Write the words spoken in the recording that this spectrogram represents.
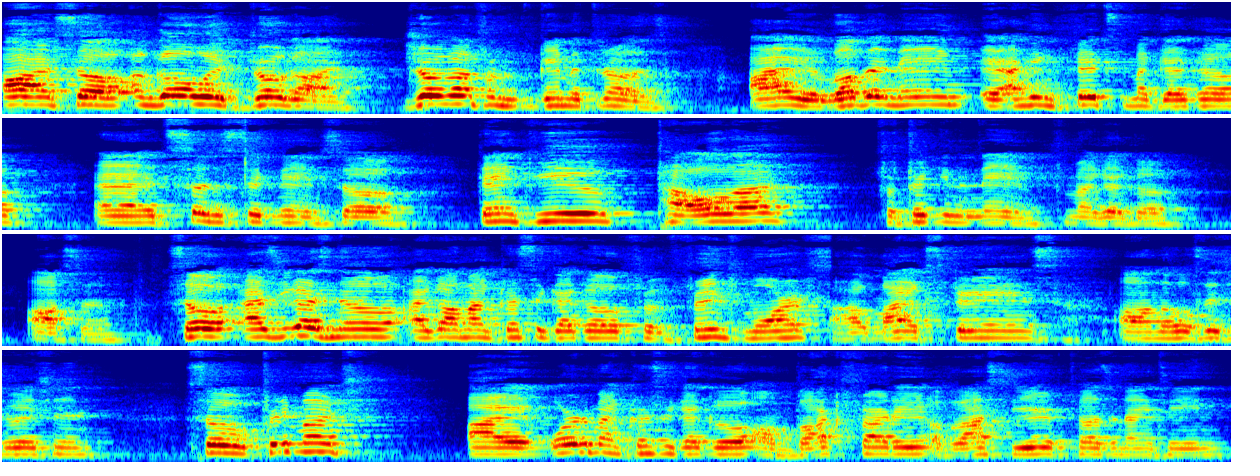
Alright, so I'm going with Drogon. Drogon from Game of Thrones. I love that name. I think fits my gecko and it's such a sick name. So Thank you, Paola, for picking the name for my gecko. Awesome. So as you guys know, I got my crested gecko from Fringe Morphs, uh, my experience on the whole situation. So pretty much, I ordered my crested gecko on Black Friday of last year, 2019.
